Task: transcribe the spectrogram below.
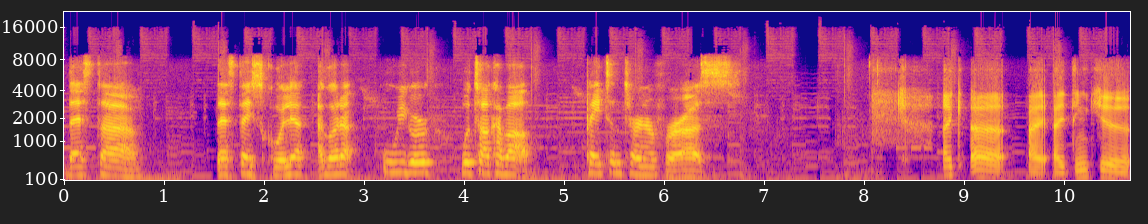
desta, desta escolha. Agora, o Igor will talk about Peyton Turner for us. Like, uh, I I think uh,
